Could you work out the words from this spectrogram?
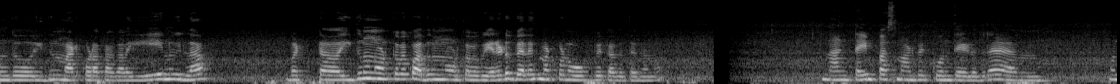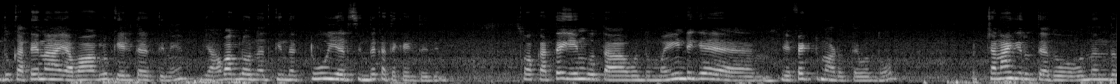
ಒಂದು ಇದನ್ನು ಮಾಡ್ಕೊಡೋಕ್ಕಾಗಲ್ಲ, ಏನೂ ಇಲ್ಲ. ಬಟ್ ಇದನ್ನು ನೋಡ್ಕೋಬೇಕು, ಅದನ್ನು ನೋಡ್ಕೋಬೇಕು, ಎರಡು ಬ್ಯಾಲೆನ್ಸ್ ಮಾಡ್ಕೊಂಡು ಹೋಗ್ಬೇಕಾಗುತ್ತೆ ನಾನು. ನಾನು ಟೈಮ್ ಪಾಸ್ ಮಾಡಬೇಕು ಅಂತ ಹೇಳಿದ್ರೆ ಒಂದು ಕತೆನ ಯಾವಾಗಲೂ ಕೇಳ್ತಾ ಇರ್ತೀನಿ. ಯಾವಾಗಲೂ ಅನ್ನೋದಕ್ಕಿಂತ ಟೂ ಇಯರ್ಸಿಂದ ಕತೆ ಕೇಳ್ತಾ ಇದ್ದೀನಿ. ಸೊ ಆ ಕತೆ ಏನು ಗೊತ್ತಾ, ಒಂದು ಮೈಂಡಿಗೆ ಎಫೆಕ್ಟ್ ಮಾಡುತ್ತೆ ಒಂದು. ಚೆನ್ನಾಗಿರುತ್ತೆ ಅದು. ಒಂದೊಂದು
